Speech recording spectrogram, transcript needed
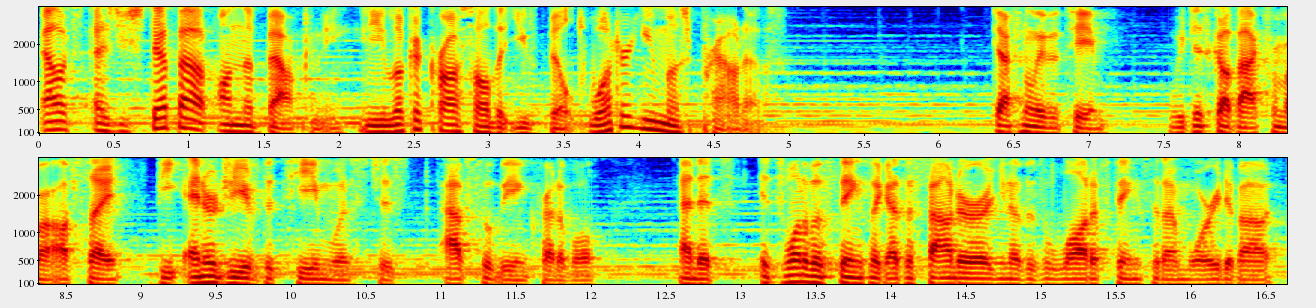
Alex, as you step out on the balcony and you look across all that you've built, what are you most proud of? Definitely the team. We just got back from our offsite. The energy of the team was just absolutely incredible. And it's it's one of those things like as a founder, you know, there's a lot of things that I'm worried about.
